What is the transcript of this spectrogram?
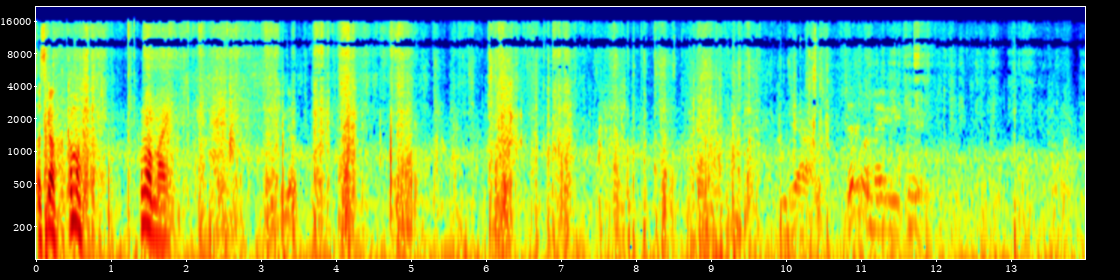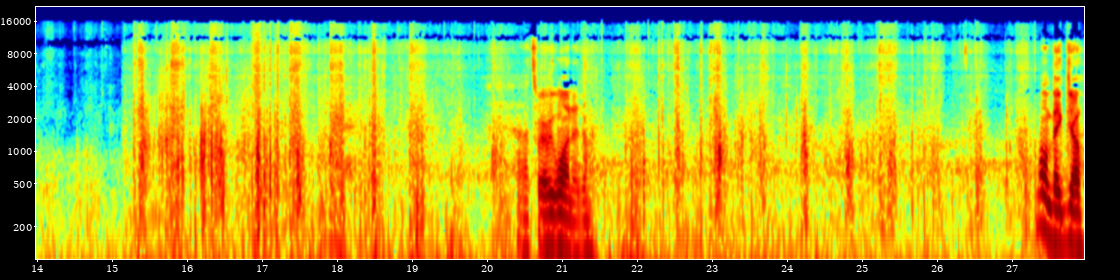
let's go. Come on. Come on, Maya. That's where we wanted him. Come on, Big Joe.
